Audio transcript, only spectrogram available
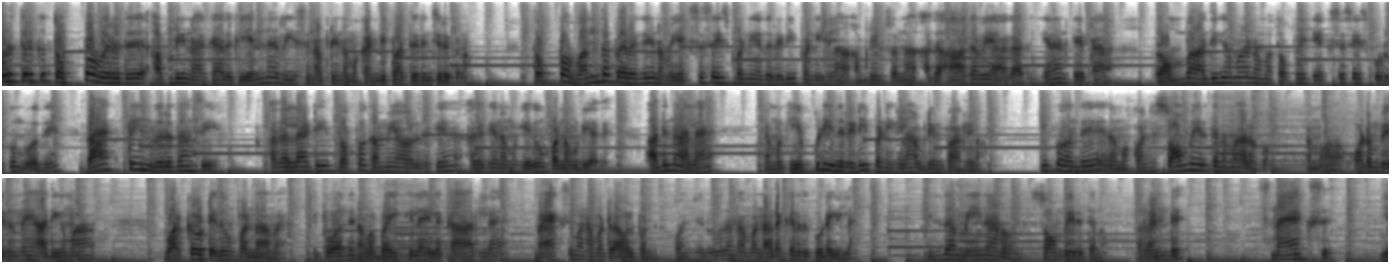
ஒருத்தருக்கு தொப்பை வருது அப்படின்னாக்க அதுக்கு என்ன ரீசன் அப்படின்னு நம்ம கண்டிப்பாக தெரிஞ்சிருக்கணும். தொப்பை வந்த பிறகு நம்ம எக்ஸசைஸ் பண்ணி அதை ரெடி பண்ணிக்கலாம் அப்படின்னு சொன்னால் அது ஆகவே ஆகாது. என்னன்னு கேட்டால் ரொம்ப அதிகமாக நம்ம தொப்பைக்கு எக்ஸசைஸ் கொடுக்கும்போது பேக் பெயின் வருதான் செய்யும். அதல்லாட்டி தொப்பை கம்மியாகிறதுக்கு அதுக்கு நமக்கு எதுவும் பண்ண முடியாது. அதனால நமக்கு எப்படி இதை ரெடி பண்ணிக்கலாம் அப்படின்னு பார்க்கலாம். இப்போ வந்து நம்ம கொஞ்சம் சோம்பேறித்தனமாக இருக்கும். நம்ம உடம்பு எதுவுமே அதிகமாக ஒர்க் அவுட் எதுவும் பண்ணாமல் இப்போ வந்து நம்ம பைக்கில் இல்லை காரில் மேக்ஸிமம் நம்ம ட்ராவல் பண்ணுறோம் கொஞ்சம் தூரம் நம்ம நடக்கிறது கூட இல்லை. இதுதான் மெயினான ஒன்று சோம்பேறித்தனம். ரெண்டு ஸ்நாக்ஸு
